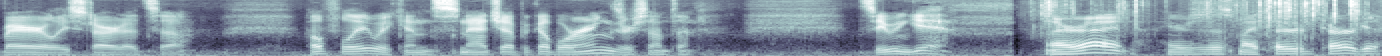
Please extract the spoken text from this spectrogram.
barely started. So hopefully we can snatch up a couple rings or something. See what we can get. All right, here's just my third target.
